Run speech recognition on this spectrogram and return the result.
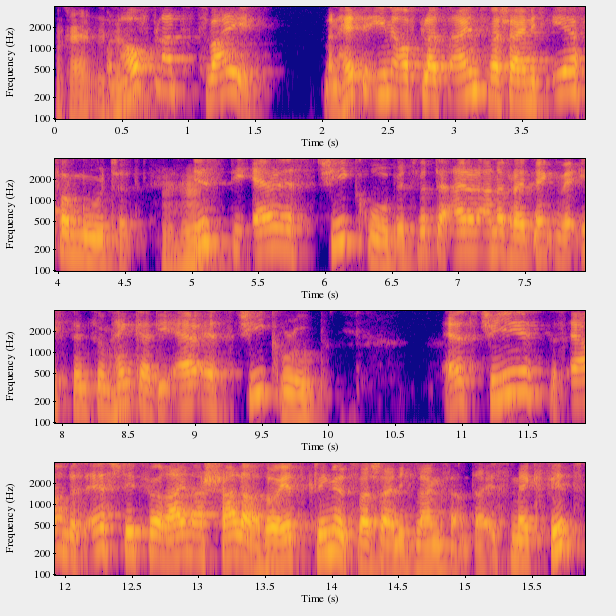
Okay, und mhm. auf Platz 2 man hätte ihn auf Platz 1 wahrscheinlich eher vermutet, mhm. ist die RSG Group. Jetzt wird der eine oder andere vielleicht denken, wer ist denn zum Henker die RSG Group? RSG, das R und das S steht für Rainer Schaller. So, jetzt klingelt es wahrscheinlich langsam. Da ist McFit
